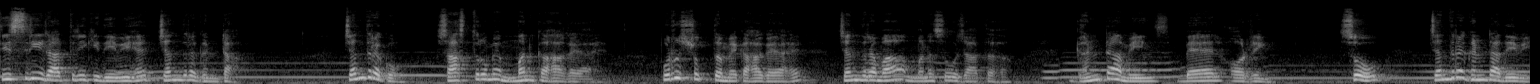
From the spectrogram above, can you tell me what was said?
तीसरी रात्रि की देवी है चंद्र घंटा चंद्र को शास्त्रों में मन कहा गया है पुरुष सुक्त में कहा गया है चंद्रमा मनसो जात। घंटा मीन्स बैल और रिंग सो so, चंद्र घंटा देवी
